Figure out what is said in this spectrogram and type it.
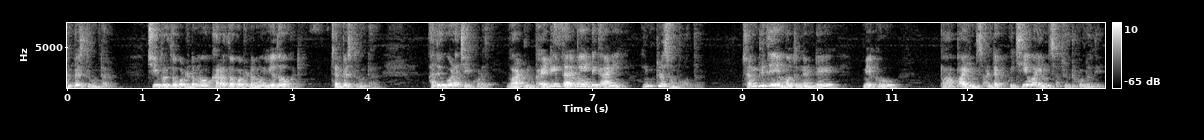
చంపేస్తూ ఉంటారు. చీపురుతో కొట్టడము కర్రతో కొట్టడము ఏదో ఒకటి. చంపేస్తూ ఉంటారు. అది కూడా చేయకూడదు. వాటిని బయటికి తరమేయండి కానీ ఇంట్లో చంపవద్దు. చంపితే ఏమవుతుందంటే మీకు పాపహింస అంటే జీవహింస చుట్టుకుంటుంది.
